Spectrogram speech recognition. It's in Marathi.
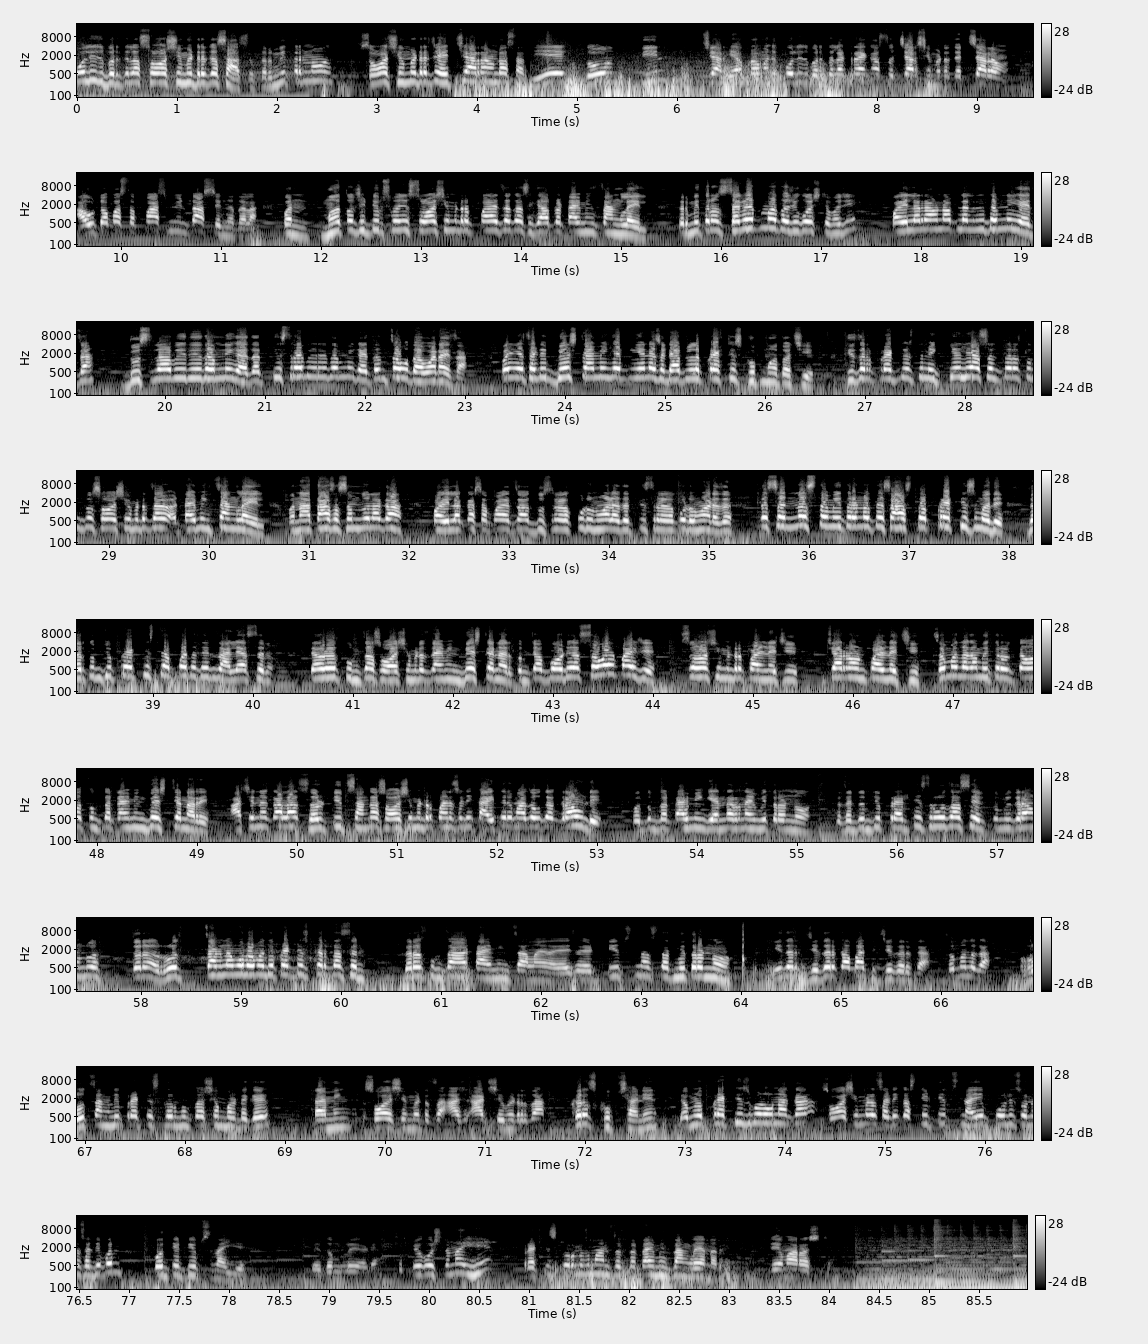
पोलीस भरतीला सोळाशे मीटर कसं असतं तर मित्रांनो सोळाशे मीटरचे हे चार राऊंड असतात. एक दोन तीन चार. याप्रमाणे पोलीस भरतीला ट्रॅक असतो चारशे मीटरच्या चार राऊंड आउट ऑफ असतं पाच मिनिटं असते ना त्याला. पण महत्वाची टिप्स म्हणजे सोळाशे मीटर पळायचं कसं की आपला टायमिंग चांगला येईल. तर मित्रांनो सगळ्यात महत्वाची गोष्ट म्हणजे पहिला राऊंड आपल्याला रिदम निघायचा दुसरा बी रिदम निघायचा तिसरा बी रिदम निघायचा आणि चौथा वाढायचा. पण यासाठी बेस्ट टायमिंग येण्यासाठी आपल्याला प्रॅक्टिस खूप महत्वाची आहे. ती जर प्रॅक्टिस तुम्ही केली असेल तरच तुमचा सोळाशे मीटरचा टायमिंग चांगला येईल. पण आता असं समजू नका पहिला कसा पळायचा दुसऱ्याला कुठून वाढायचं तिसऱ्याला कुठून वाढायचं तसं नसतं मित्रांनो तसं असतं प्रॅक्टिसमध्ये. जर तुमची प्रॅक्टिस त्या पद्धतीने झाली असेल त्यावेळेस तुमचा सोळाशे मीटर टायमिंग बेस्ट येणार. तुमच्या बॉडीला सवय पाहिजे सोळाशे मीटर पाळण्याची चार राऊंड पाळण्याची. समजलं का मित्र तेव्हा तुमचा टायमिंग बेस्ट येणार आहे. अचानकाला नकाला सर टिप सांगा सोळाशे मीटर पाळण्यासाठी काहीतरी माझं उद्या ग्राउंड आहे. पण तुमचा टायमिंग येणार नाही मित्रांनो. त्यासाठी तुमची प्रॅक्टिस रोज असेल तुम्ही ग्राउंडवर जर रोज चांगल्या मुलामध्ये प्रॅक्टिस करत असेल तरच तुमचा टायमिंग चालणार याचे टिप्स नसतात मित्रांनो. इधर जिगर का बात जिगर का? समजलं का? रोज चांगली प्रॅक्टिस करून तुमचा शंभर टक्के टायमिंग सोळाशे मीटरचा आठशे मीटरचा खरंच खूप छान आहे त्यामुळे प्रॅक्टिस बनवू नका. सोळाशे मीटरसाठी कसली टिप्स नाही पोलीस होण्यासाठी पण कोणती टिप्स नाहीये. ते दमलं सोपी गोष्ट नाही ही. प्रॅक्टिस करूनच माणसाचा टायमिंग चांगला येणार आहे. जय महाराष्ट्र.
